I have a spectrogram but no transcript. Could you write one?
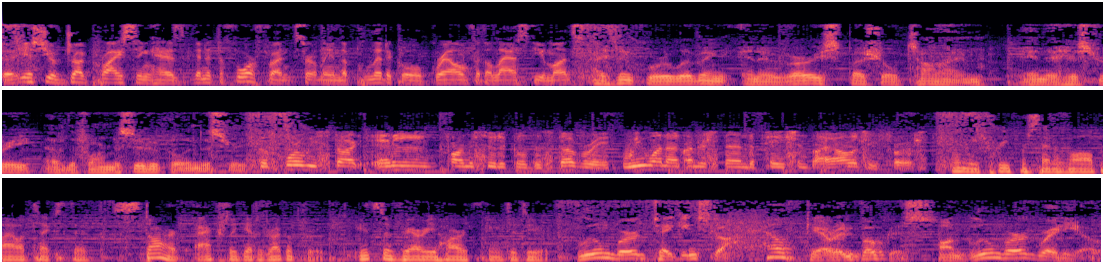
The issue of drug pricing has been at the forefront, certainly in the political realm for the last few months. I think we're living in a very special time in the history of the pharmaceutical industry. Before we start any pharmaceutical discovery, we want to understand the patient biology first. Only 3% of all biotechs that start actually get a drug approved. It's a very hard thing to do. Bloomberg taking stock. Healthcare in focus on Bloomberg Radio.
